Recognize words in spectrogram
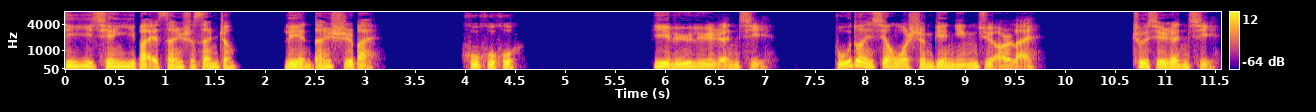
第一千一百三十三章炼丹失败。呼呼呼！一缕缕人气不断向我身边凝聚而来。这些人气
